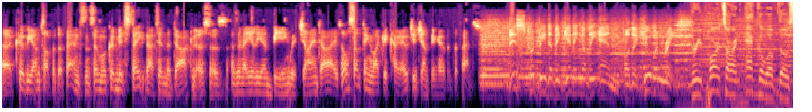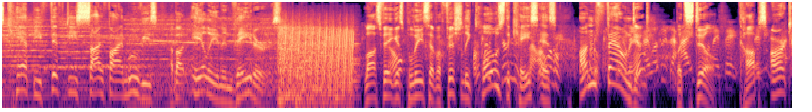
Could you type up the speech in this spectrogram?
uh, could be on top of the fence, and someone could mistake that in the darkness as, as an alien being with giant eyes, or something like a coyote jumping over the fence. This could be the beginning of the end for the human race. The reports are an echo of those campy 50s sci fi movies about alien invaders. Las Vegas police have officially closed the case as unfounded, but still, cops aren't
